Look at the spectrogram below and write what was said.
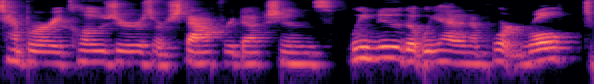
temporary closures or staff reductions, we knew that we had an important role to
